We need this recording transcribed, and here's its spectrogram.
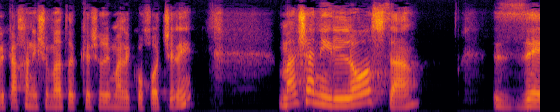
וככה אני שומרת על קשר עם הלקוחות שלי. מה שאני לא עושה, זה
